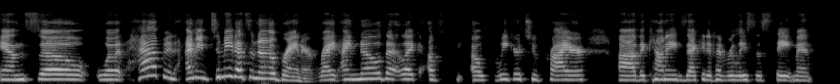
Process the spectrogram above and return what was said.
And so what happened, I mean, to me, that's a no brainer, right? I know that like a, f- a week or two prior, uh, the county executive had released a statement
